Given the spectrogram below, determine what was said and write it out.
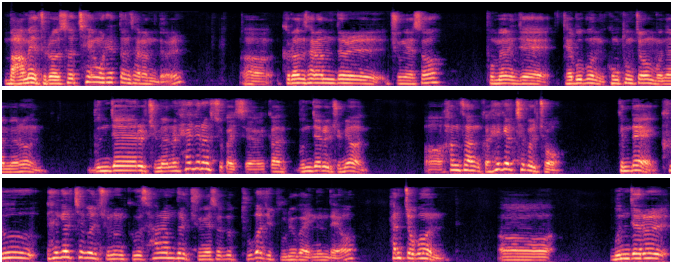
마음에 들어서 채용을 했던 사람들, 어, 그런 사람들 중에서 보면 이제 대부분 공통점은 뭐냐면은 문제를 주면은 해결할 수가 있어요. 그러니까 문제를 주면, 어, 항상 그 해결책을 줘. 근데 그 해결책을 주는 그 사람들 중에서도 두 가지 부류가 있는데요. 한쪽은 어 문제를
